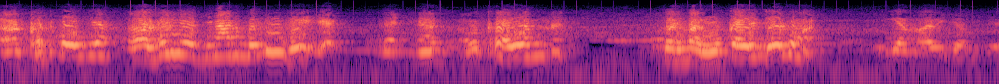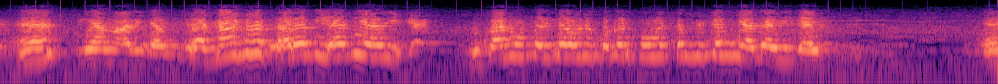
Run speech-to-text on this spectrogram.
આ ખટકો આગળ જ્ઞાન બધું થઈ જાય. જ્ઞાન ઓળખાય એમ ને. પણ એમાં રોકાયું છે કોણ? આવી જવું છે. હે? આવી જવું છે. ના ના તરત યાદી આવી જાય. દુકાન ઉપર જાઓ ને બગડ પહોંચ તમને કેમ યાદ આવી જાય? હે?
